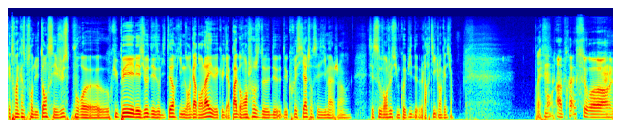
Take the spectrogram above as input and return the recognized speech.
95% du temps, c'est juste pour occuper les yeux des auditeurs qui nous regardent en live et qu'il n'y a pas grand chose de, de, crucial sur ces images. Hein. C'est souvent juste une copie de l'article en question après, sur euh,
